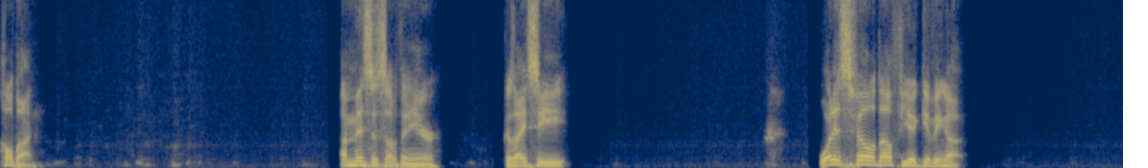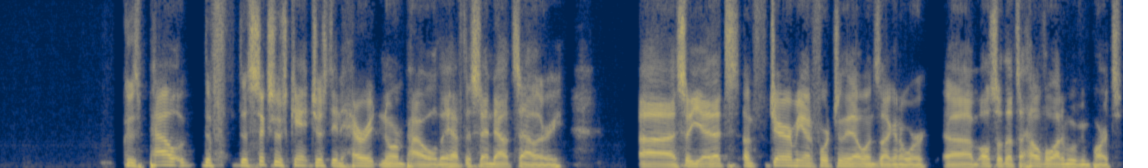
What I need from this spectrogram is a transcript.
Hold on. I'm missing something here because I see. What is Philadelphia giving up? Because Powell, the the Sixers can't just inherit Norm Powell; they have to send out salary. Uh, so yeah, that's Jeremy. Unfortunately, that one's not going to work. Um, also, that's a hell of a lot of moving parts.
